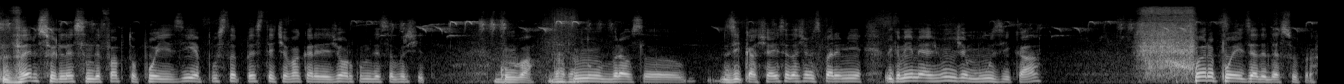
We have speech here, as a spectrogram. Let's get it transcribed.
versurile sunt de fapt o poezie pusă peste ceva care deja oricum e desăvârșit. Cumva. Da, da. Nu vreau să zic că așa este, dar așa mi se pare mie. Adică mie mi-ajunge muzica fără poezia de deasupra.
